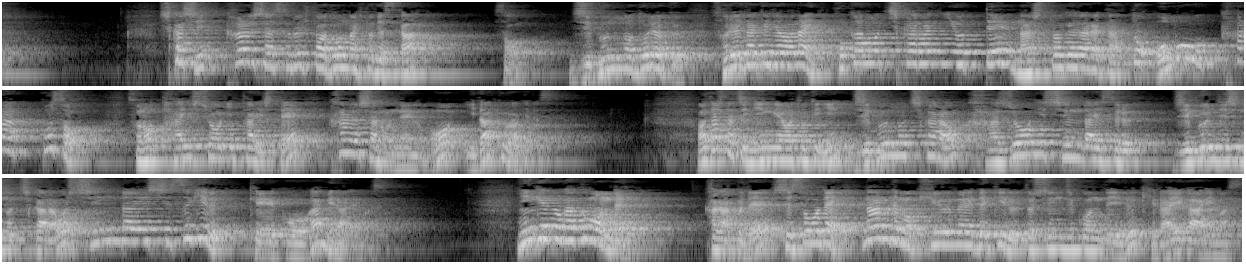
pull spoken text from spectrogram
しかし、感謝する人はどんな人ですか？そう。自分の努力、それだけではない他の力によって成し遂げられたと思うからこそ、その対象に対して感謝の念を抱くわけです。私たち人間は時に自分の力を過剰に信頼する、自分自身の力を信頼しすぎる傾向が見られます。人間の学問で科学で思想で何でも究明できると信じ込んでいる嫌いがあります。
